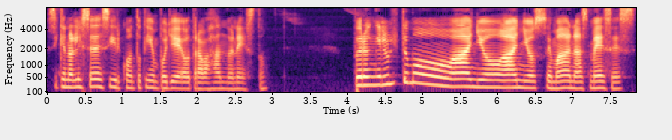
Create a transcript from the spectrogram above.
así que no les sé decir cuánto tiempo llevo trabajando en esto. Pero en el último año, años, semanas, meses,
